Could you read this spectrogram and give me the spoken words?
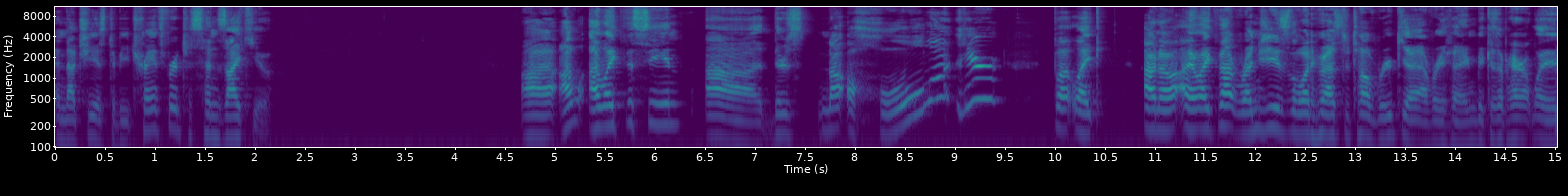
and that she is to be transferred to Senzaikyu. Uh, I, I like this scene. Uh, there's not a whole lot here, but like, I don't know, I like that Renji is the one who has to tell Rukia everything, because apparently,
